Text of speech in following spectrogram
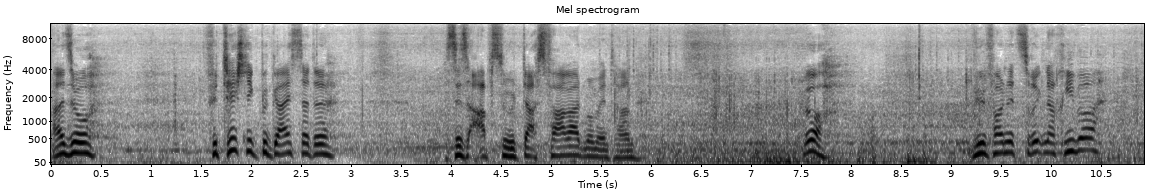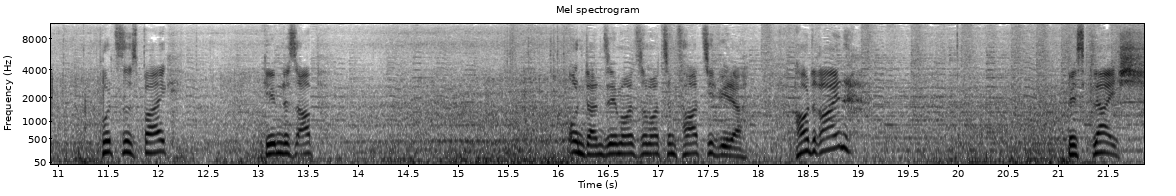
Also für Technikbegeisterte ist es absolut das Fahrrad momentan. Ja, wir fahren jetzt zurück nach Riva, putzen das Bike, geben das ab und dann sehen wir uns noch mal zum Fazit wieder. Haut rein, bis gleich.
